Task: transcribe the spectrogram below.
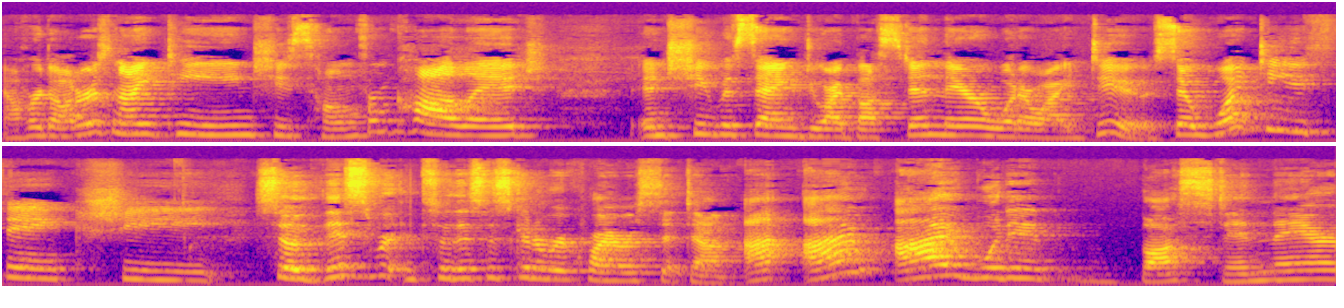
Now her daughter is 19. She's home from college. And she was saying, "Do I bust in there? What do I do?" So, what do you think she? So this re- so this is going to require a sit down. I I I wouldn't bust in there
